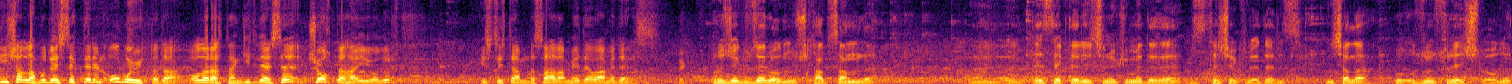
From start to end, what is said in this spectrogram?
İnşallah bu desteklerin o boyutta da olaraktan giderse çok daha iyi olur. İstihdamı da sağlamaya devam ederiz. Proje güzel olmuş, kapsamlı. Ee, destekleri için hükümete de biz teşekkür ederiz. İnşallah bu uzun süreçli olur.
